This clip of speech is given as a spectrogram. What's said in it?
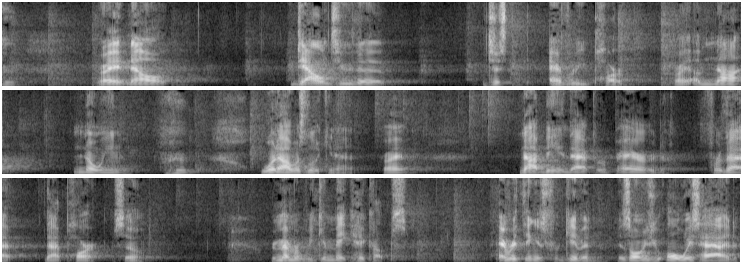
right now, down to the just every part, right, of not knowing what I was looking at, right? Not being that prepared for that that part. So Remember, we can make hiccups. Everything is forgiven as long as you always had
